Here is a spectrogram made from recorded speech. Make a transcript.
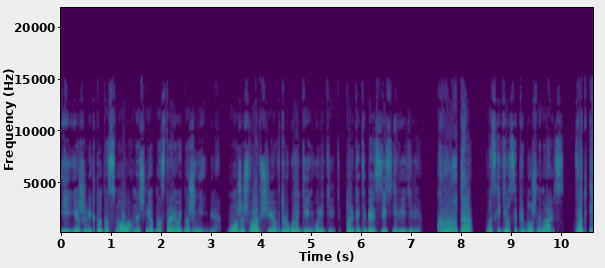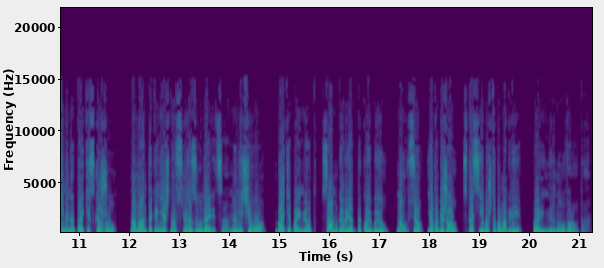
И ежели кто-то снова начнет настаивать на женитьбе, можешь вообще в другой день улететь, только тебя здесь и видели». «Круто!» — восхитился предложенным Ральс. «Вот именно так и скажу. Маман-то, конечно, в слезы ударится, но ничего, батя поймет. Сам, говорят, такой был. Ну, все, я побежал. Спасибо, что помогли». Парень нырнул в ворота.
